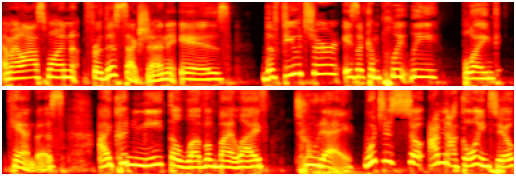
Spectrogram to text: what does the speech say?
And my last one for this section is the future is a completely blank canvas. I could meet the love of my life today, which is so I'm not going to,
